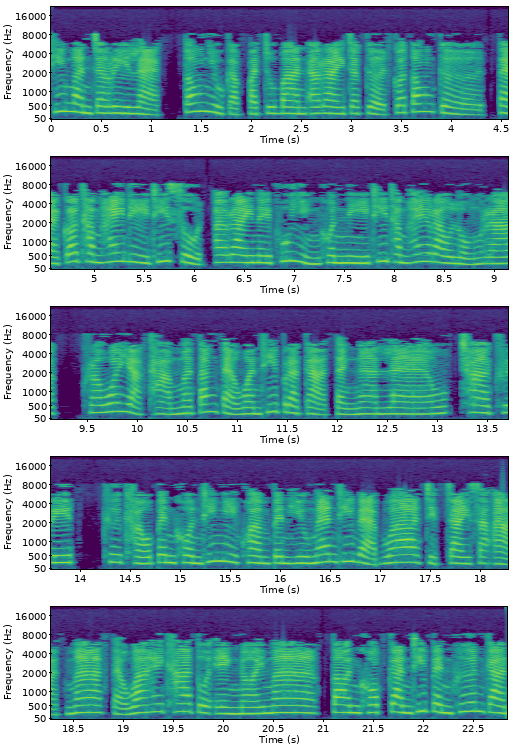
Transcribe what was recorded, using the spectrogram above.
ที่มันจะรีแลกต้องอยู่กับปัจจุบันอะไรจะเกิดก็ต้องเกิด แต่ก็ทำให้ดีที่สุด อะไรในผู้หญิงคนนี้ที่ทำให้เราหลงรัก เพราะว่าอยากถามมาตั้งแต่วันที่ประกาศแต่งงานแล้ว ชาคริต คือเขาเป็นคนที่มีความเป็นฮิวแมนที่แบบว่าจิตใจสะอาดมาก แต่ว่าให้ค่าตัวเองน้อยมาก ตอนคบกันที่เป็นเพื่อนกัน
